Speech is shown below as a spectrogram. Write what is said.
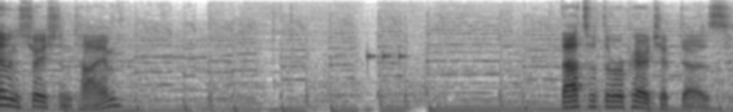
Demonstration time. That's what the repair chip does.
